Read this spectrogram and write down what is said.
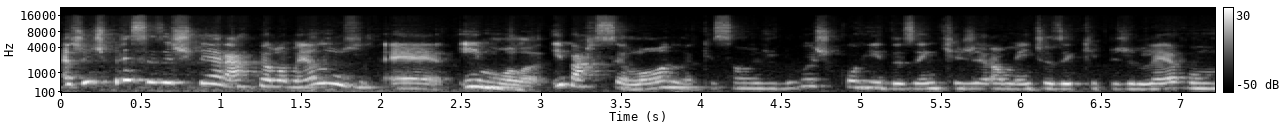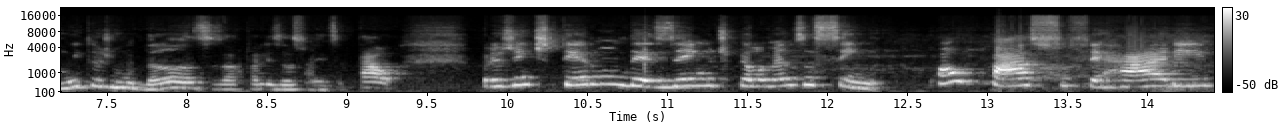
a gente precisa esperar pelo menos é, Imola e Barcelona, que são as duas corridas em que geralmente as equipes levam muitas mudanças, atualizações e tal, para a gente ter um desenho de pelo menos assim qual passo Ferrari,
